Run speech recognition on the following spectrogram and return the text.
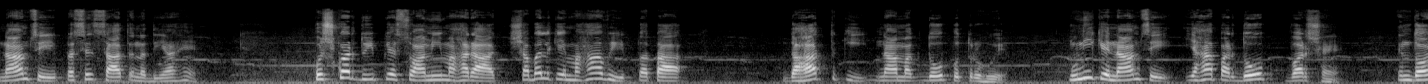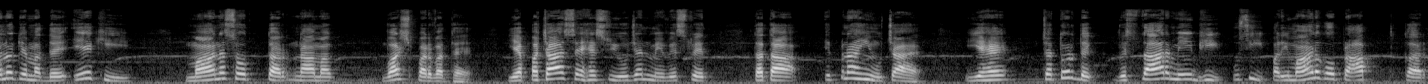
नाम से प्रसिद्ध सात नदियाँ हैं। पुष्कर द्वीप के स्वामी महाराज शबल के महावीर तथा दहत की नामक दो पुत्र हुए। उन्हीं के नाम से यहाँ पर दो वर्ष हैं। इन दोनों के मध्य एक ही मानसोत्तर नामक वर्ष पर्वत है। यह पचास सहस्र योजन में विस्तृत तथा इतना ही ऊँचा है। यह चतुर्दिक विस्तार में भी उसी परिमाण को प्राप्त कर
